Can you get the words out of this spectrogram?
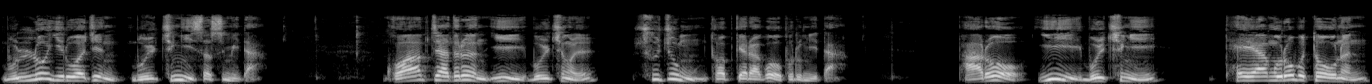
물로 이루어진 물층이 있었습니다. 과학자들은 이 물층을 수중 덮개라고 부릅니다. 바로 이 물층이 태양으로부터 오는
